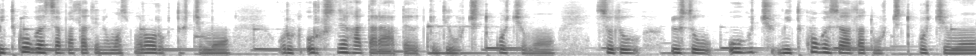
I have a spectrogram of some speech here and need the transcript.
мэдгүйгээсээ болоод энэ хүмүүс буруу өргөдөг ч юм уу өргөснийхаа дараа одоо юу гэдгийг өвчтдөггүй ч юм уу эсвэл ерөөсөө өгж мэдгүйгээсээ болоод үрчдэггүй ч юм уу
